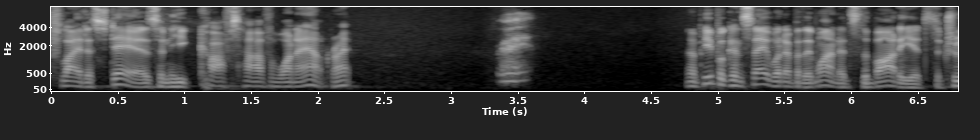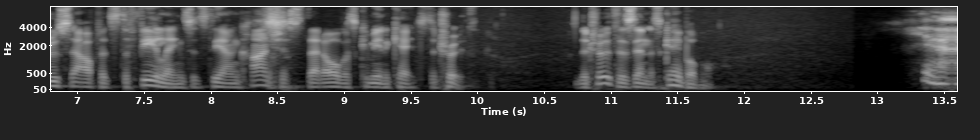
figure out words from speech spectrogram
flight of stairs and he coughs half of one out, right? Right. Now, people can say whatever they want. It's the body, it's the true self, it's the feelings, it's the unconscious that always communicates the truth. The truth is inescapable. Yeah.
